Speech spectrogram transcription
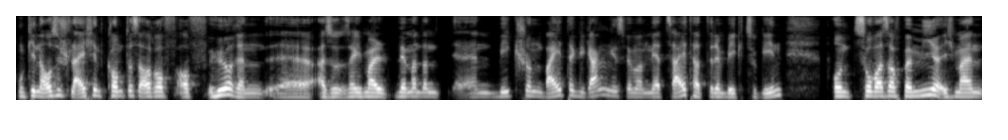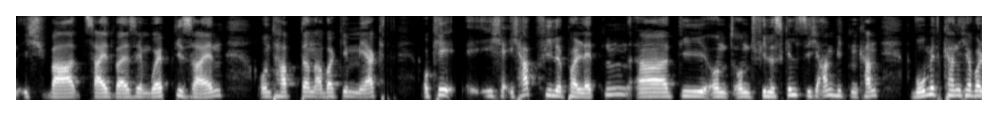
und genauso schleichend kommt das auch auf auf höheren. Äh, also sage ich mal, wenn man dann einen Weg schon weiter gegangen ist, wenn man mehr Zeit hatte, den Weg zu gehen. Und so war es auch bei mir. Ich meine, ich war zeitweise im Webdesign und habe dann aber gemerkt, okay, ich, ich habe viele Paletten äh, die und, und viele Skills, die ich anbieten kann. Womit kann ich aber,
